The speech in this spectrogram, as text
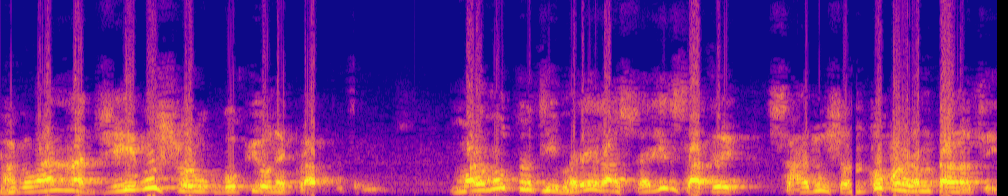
ભગવાનના જેવું સ્વરૂપ ગોપીઓને પ્રાપ્ત થયું. મળમૂત્રથી ભરેલા શરીર સાથે સાધુ સંતો પણ રમતા નથી.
